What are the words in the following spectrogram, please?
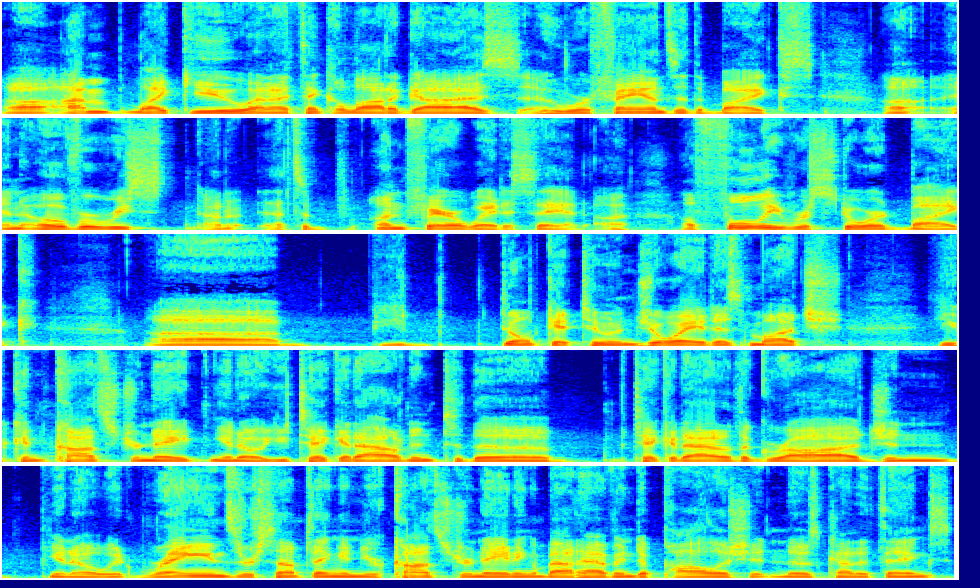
Uh, I'm like you, and I think a lot of guys who are fans of the bikes. Uh, an over that's an unfair way to say it. A, a fully restored bike, uh, you don't get to enjoy it as much. You can consternate. You know, you take it out into the take it out of the garage, and you know it rains or something, and you're consternating about having to polish it and those kind of things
